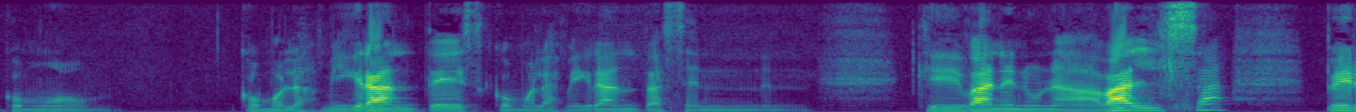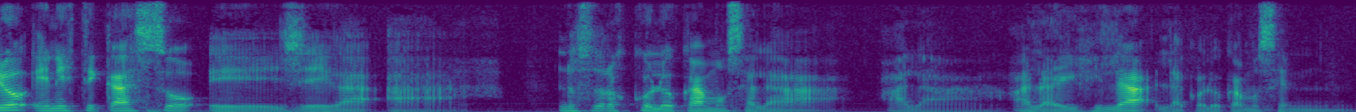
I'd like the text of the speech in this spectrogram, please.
como como los migrantes, como las migrantas en, que van en una balsa, pero en este caso eh, llega a... Nosotros colocamos a la, a la, a la isla, la colocamos en,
